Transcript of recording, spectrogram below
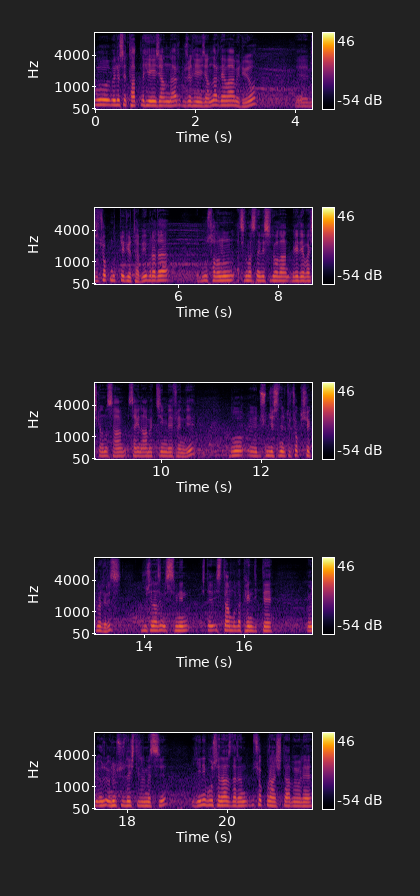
Bu böylesi tatlı heyecanlar, güzel heyecanlar devam ediyor. Ee, Bizi çok mutlu ediyor tabii. Burada bu salonun açılmasına vesile olan Belediye Başkanımız Sayın Ahmet Cim Beyefendi bu e, düşüncesinden ötürü çok teşekkür ederiz. Bu Senaz'ın isminin işte İstanbul'da Pendik'te böyle ölümsüzleştirilmesi, yeni bu Senazların birçok branşta böyle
